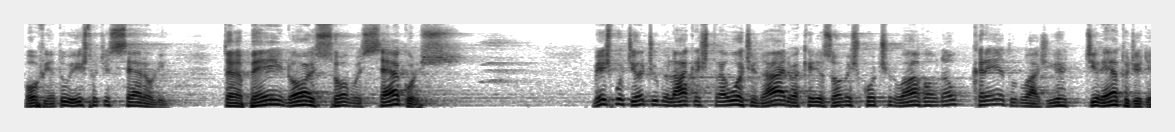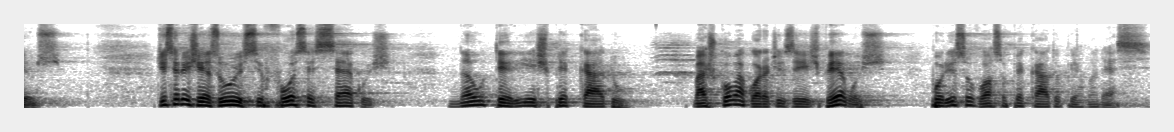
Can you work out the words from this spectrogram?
ouvindo isto, disseram-lhe: Também nós somos cegos. Mesmo diante um milagre extraordinário, aqueles homens continuavam não crendo no agir direto de Deus. Disse-lhe Jesus: Se fossem cegos, não teríeis pecado. Mas como agora dizeis, vemos, por isso o vosso pecado permanece.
